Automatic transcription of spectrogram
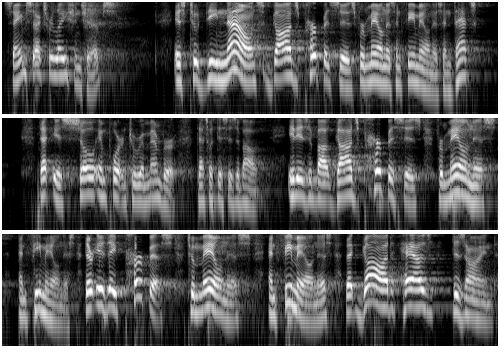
same sex relationships is to denounce God's purposes for maleness and femaleness. And that's, that is so important to remember. That's what this is about. It is about God's purposes for maleness and femaleness. There is a purpose to maleness and femaleness that God has designed.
